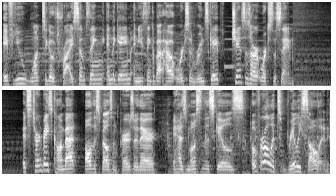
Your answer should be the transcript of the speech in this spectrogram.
If you want to go try something in the game and you think about how it works in RuneScape, chances are it works the same. It's turn-based combat, all the spells and prayers are there, it has most of the skills, overall it's really solid.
